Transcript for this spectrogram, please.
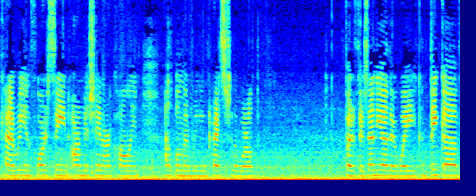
kind of reinforcing our mission, our calling as women bringing Christ to the world. But if there's any other way you can think of,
